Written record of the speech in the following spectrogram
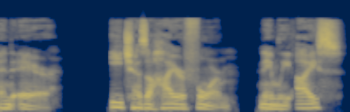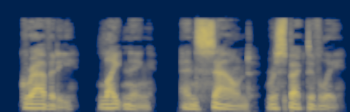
and air. Each has a higher form, namely ice, gravity, lightning, and sound, respectively.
